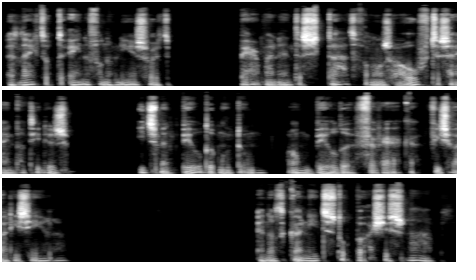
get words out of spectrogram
Het lijkt op de een of andere manier een soort permanente staat van ons hoofd te zijn, dat hij dus iets met beelden moet doen. Gewoon beelden verwerken, visualiseren. En dat kan niet stoppen als je slaapt.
